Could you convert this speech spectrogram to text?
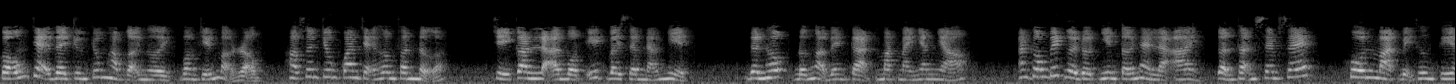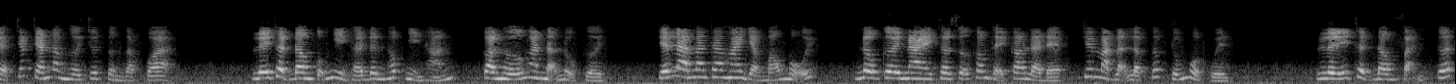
Cũng chạy về trường trung học gọi người, vòng chiến mở rộng, học sinh chung quanh chạy hơn phân nửa. Chỉ còn lại một ít vây xem náo nhiệt. Đinh húc đứng ở bên cạnh, mặt mày nhăn nhó. Anh không biết người đột nhiên tới này là ai, cẩn thận xem xét, khuôn mặt bị thương kia chắc chắn là người chưa từng gặp qua lý thật đông cũng nhìn thấy đinh húc nhìn hắn, còn hướng anh nở nụ cười. Chính là mang theo hai dòng máu mũi. Nụ cười này thật sự không thể coi là đẹp, trên mặt lại lập tức trúng một quyền. Lý thịt đông phản kích,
